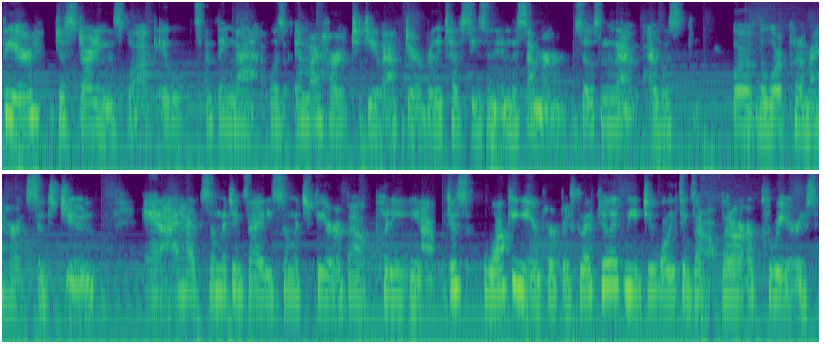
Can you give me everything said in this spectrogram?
Fear, just starting this blog, it was something that was in my heart to do after a really tough season in the summer. So it was something that I was the Lord put on my heart since June. And I had so much anxiety, so much fear about putting it out, just walking in your purpose. Because I feel like we do all these things that are, that are our careers,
